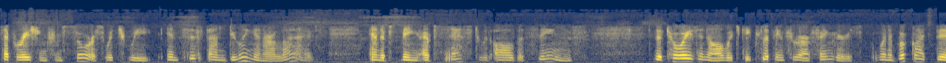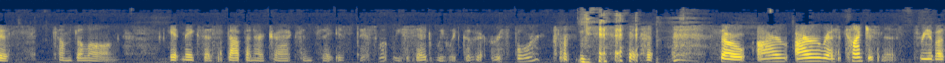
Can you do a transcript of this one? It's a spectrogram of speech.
separation from source, which we insist on doing in our lives, and obs- being obsessed with all the things, the toys and all, which keep slipping through our fingers. When a book like this comes along, it makes us stop in our tracks and say, "Is this what we said we would go to Earth for?" so our our consciousness three of us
